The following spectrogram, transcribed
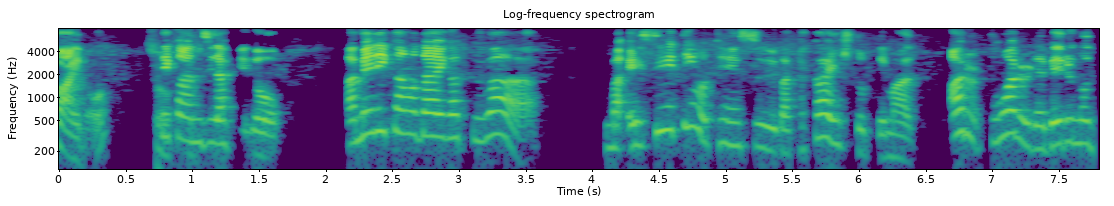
ファイナルって感じ。じだけど、アメリカの大学は、まあ、SAT の点数が高い人って、まあ、ある、とあるレベルの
